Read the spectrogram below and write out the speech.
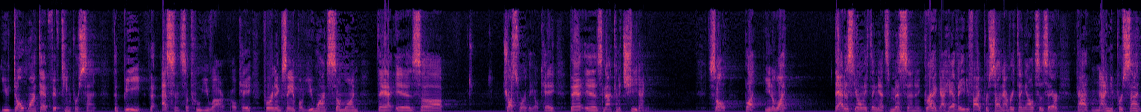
You don't want that 15% to be the essence of who you are, okay? For an example, you want someone that is uh, trustworthy, okay? That is not going to cheat on you. So, but you know what? That is the only thing that's missing. And Greg, I have 85%. Everything else is there. Got 90%,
